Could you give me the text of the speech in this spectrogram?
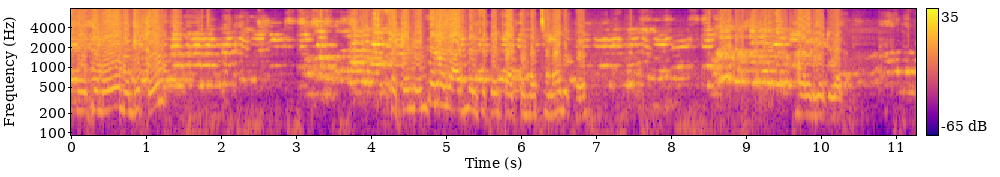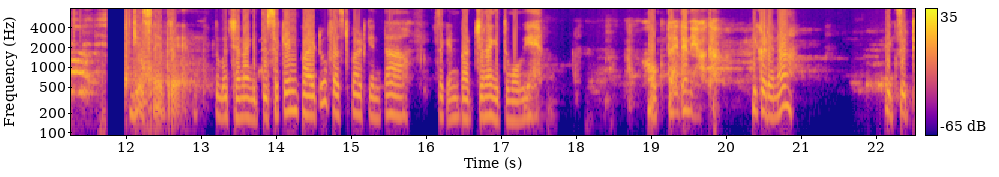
ಸ್ನೇಹಿತರೆ ಮೂವಿ ಮುಗೀತು. ಸೆಕೆಂಡ್ ಇಂಟರ್ವಲ್ ಆದ್ಮೇಲೆ ಸೆಕೆಂಡ್ ಪಾರ್ಟ್ ತುಂಬಾ ಚೆನ್ನಾಗಿತ್ತು. ಸ್ನೇಹಿತರೆ ತುಂಬಾ ಚೆನ್ನಾಗಿತ್ತು. ಸೆಕೆಂಡ್ ಪಾರ್ಟ್ ಫಸ್ಟ್ ಪಾರ್ಟ್ಗಿಂತ ಸೆಕೆಂಡ್ ಪಾರ್ಟ್ ಚೆನ್ನಾಗಿತ್ತು ಮೂವಿ ಹೋಗ್ತಾ ಇದ್ದೇನೆ ಇವಾಗ. ಈ ಕಡೆನಾ? ಎಕ್ಸಿಟ್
